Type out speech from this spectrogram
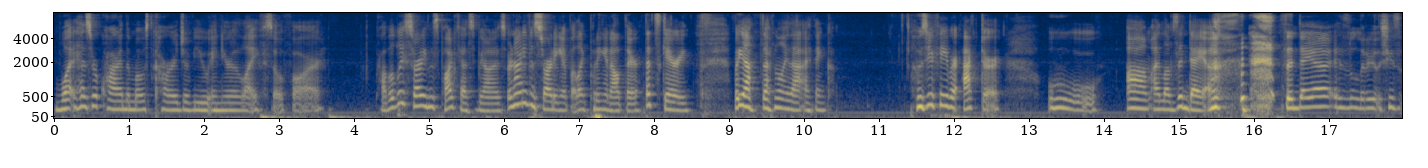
What has required the most courage of you in your life so far? Probably starting this podcast, to be honest. Or not even starting it, but like putting it out there. That's scary. But yeah, definitely that, I think. Who's your favorite actor? Ooh. Um, I love Zendaya. Zendaya is literally she's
